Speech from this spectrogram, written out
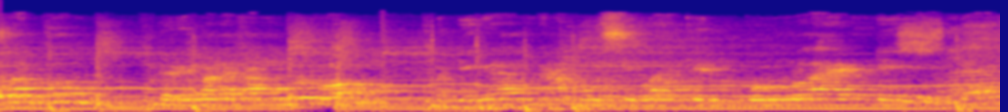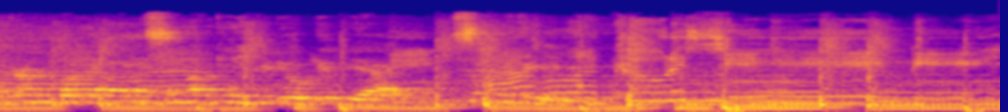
Sobat Boom, daripada kamu bengong, mendingan kamu simakin Boom Live nih. Dan kamu bakalan simakin video klip yang seperti ini.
